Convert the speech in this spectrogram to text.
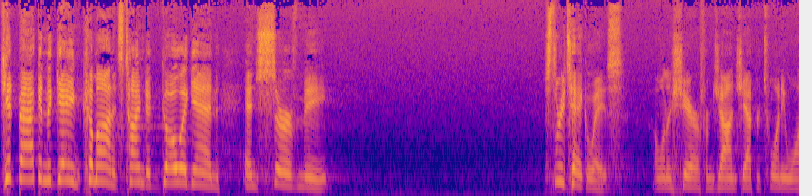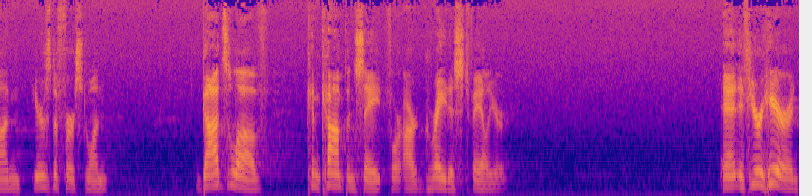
Get back in the game. Come on, it's time to go again and serve me. There's three takeaways I want to share from John chapter 21. Here's the first one God's love can compensate for our greatest failure. And if you're here and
